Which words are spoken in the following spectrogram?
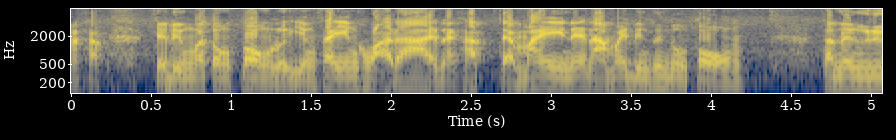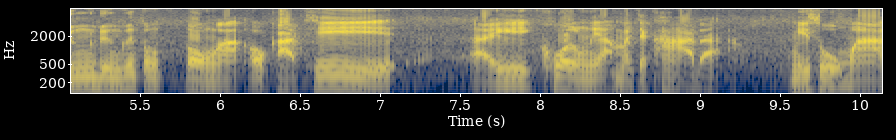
นะครับ จะดึงมาตรงๆ หรือเอียงซ้ายเอียงขวาได้นะครับ แต่ไม่แนะนำให้ดึงขึ้นตรงๆถ้าดึงดึงดึงขึ้นตรงๆอะโอกาสที่ไอ้ขั้วตรงเนี้ยมันจะขาดอะมีสูงมาก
